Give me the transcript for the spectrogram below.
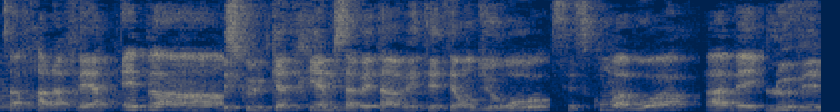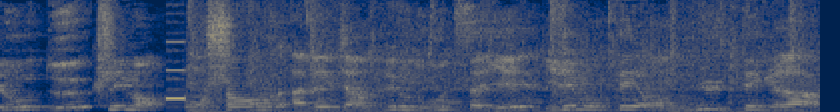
ça fera l'affaire. Et eh ben, est-ce que le quatrième ça va être un VTT enduro? C'est ce qu'on va voir avec le vélo de Clément. On change avec un vélo de route, ça y est. Il est monté en Ultegra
